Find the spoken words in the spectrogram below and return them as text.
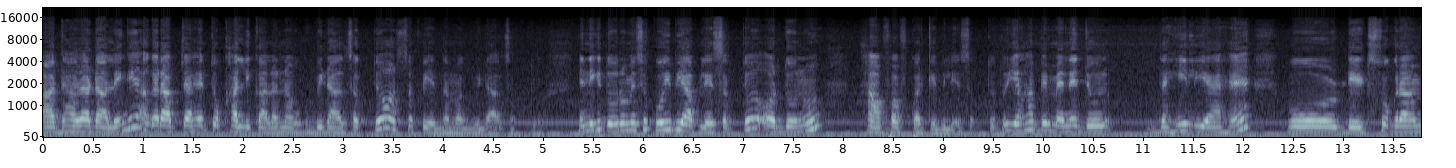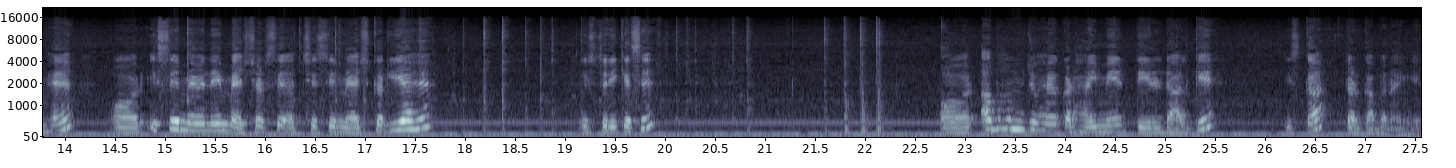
आधा आधा डालेंगे। अगर आप चाहे तो खाली काला नमक भी डाल सकते हो और सफ़ेद नमक भी डाल सकते हो। यानी कि दोनों में से कोई भी आप ले सकते हो और दोनों हाफ़ ऑफ़ करके भी ले सकते हो। तो यहाँ पे मैंने जो दही लिया है, वो डेढ़ सौ ग्राम है और इसे मैंने मैशर से अच्छे से मैश कर लिया है। इस तरीके से। और अब हम जो है कढ़ाई में तेल डाल के इसका तड़का बनाएँगे।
